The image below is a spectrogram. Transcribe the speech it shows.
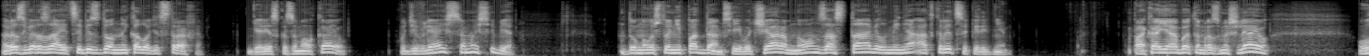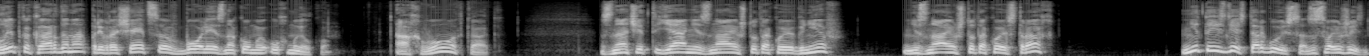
разверзается бездонный колодец страха. Я резко замолкаю, удивляясь самой себе. Думала, что не поддамся его чарам, но он заставил меня открыться перед ним. Пока я об этом размышляю, улыбка Кардена превращается в более знакомую ухмылку. Ах, вот как! Значит, я не знаю, что такое гнев, не знаю, что такое страх? Не ты здесь торгуешься за свою жизнь.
